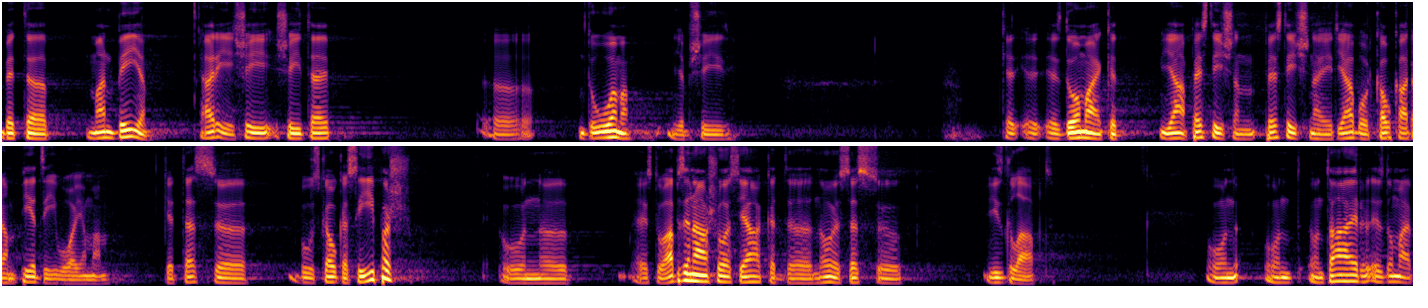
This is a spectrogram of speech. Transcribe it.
Bet uh, man bija arī šī, šī te, uh, doma, jeb šī. Es domāju, ka jā, pestīšana, pestīšanai ir jābūt kaut kādam piedzīvojumam, ka tas uh, būs kaut kas īpašs, un uh, es to apzināšos, jā, kad uh, nu, es esmu izglābts. Un, un, un tā ir, es domāju,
